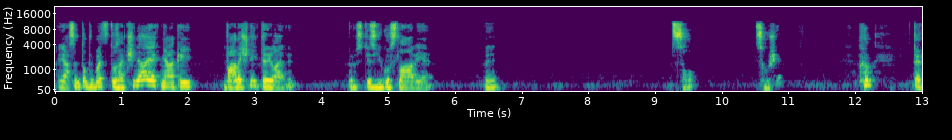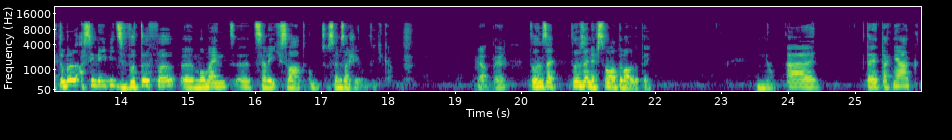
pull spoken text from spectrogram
A já jsem to vůbec, to začíná jak nějaký válečný thriller, prostě z Jugoslávie. Co? Cože? Tak to byl asi nejvíc VTF eh, moment eh, celých svátků, co jsem zažil teďka. jo, to, je, to, jsem se, to jsem se nevzpamatoval do teď. No, a to je tak nějak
